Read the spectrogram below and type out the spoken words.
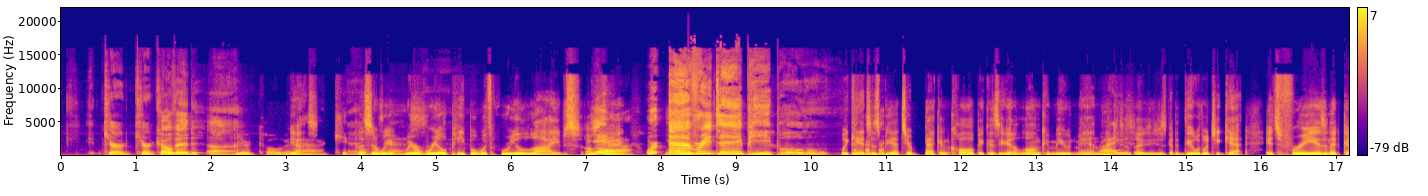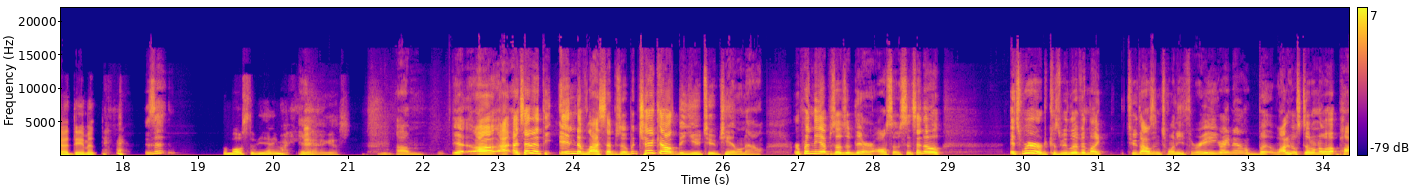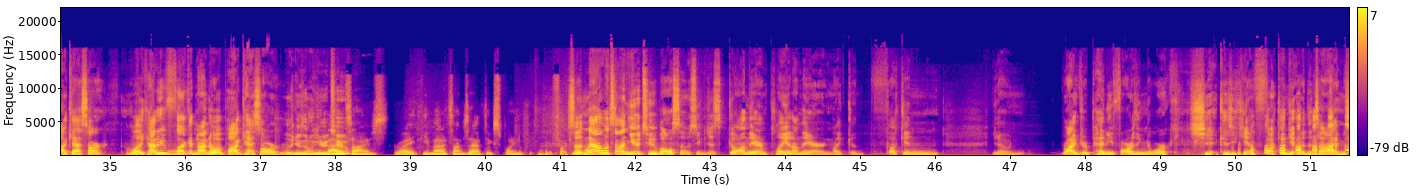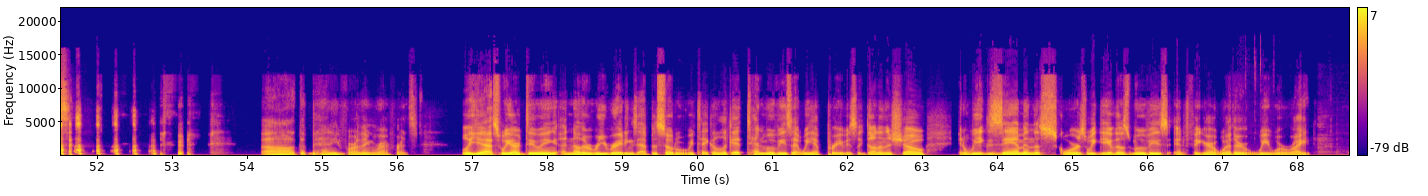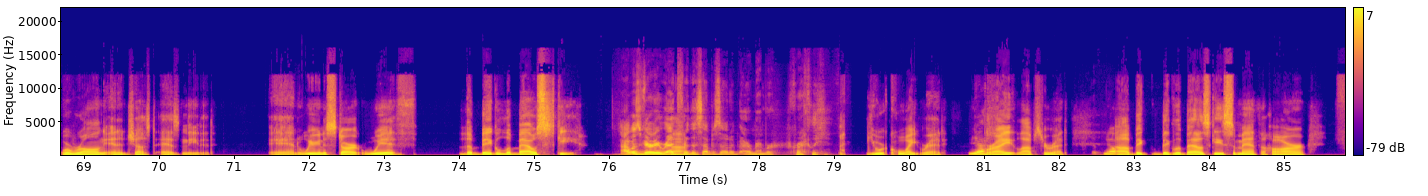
cured cured COVID. Uh, Weird COVID. Yes. Yeah. Listen, we ass. we are real people with real lives. Okay? Yeah. we're Yeah. everyday people. we can't just be at your beck and call because you got a long commute, man. Like, Right. sometimes you just got to deal with what you get. It's free, isn't it? God damn it. Is it? For most of you, anyway. Yeah, I guess. Um, yeah, uh, I, I said it at the end of last episode, but check out the YouTube channel now. We're putting the episodes up there also, since I know it's weird because we live in like 2023 right now, but a lot of people still don't know what podcasts are. I'm like, how do you I know. fucking not know what podcasts are? Like, The, is it on the amount of times, right? The amount of times I have to explain a, f- a fucking So now podcast it's on. YouTube also, so you can just go on there and play it on there and like a fucking, you know, ride your penny farthing to work shit because you can't fucking get with the times. Oh, the penny Mhm. farthing reference. Well, yes, we are doing another re ratings episode where we take a look at 10 movies that we have previously done in the show and we examine the scores we gave those movies and figure out whether we were right or wrong and adjust as needed. And we're going to start with The Big Lebowski. I was very red Uh, for this episode, if I remember correctly. You were quite red, Yes. bright lobster red. Yep. Uh, Big Big Lebowski, Samantha Har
